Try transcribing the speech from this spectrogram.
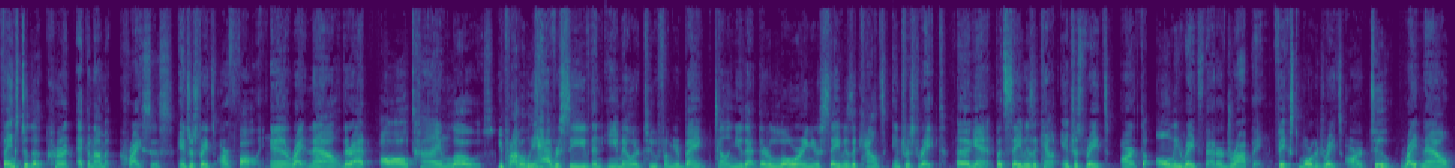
Thanks to the current economic crisis, interest rates are falling. And right now, they're at all time lows. You probably have received an email or two from your bank telling you that they're lowering your savings account's interest rate. Again, but savings account interest rates aren't the only rates that are dropping. Fixed mortgage rates are too. Right now,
